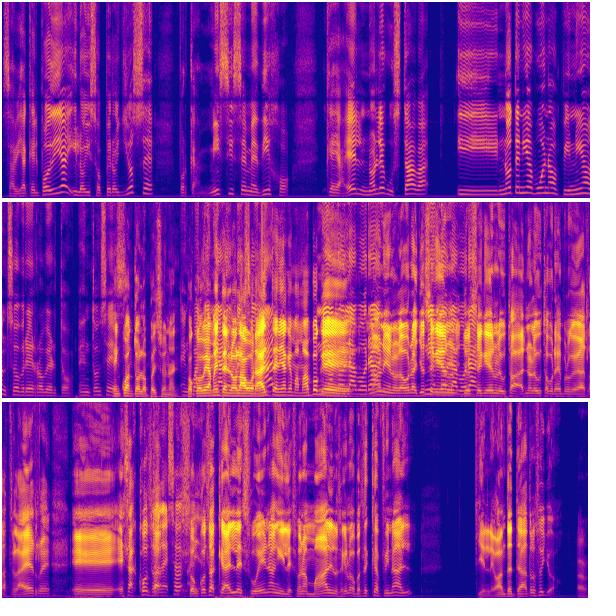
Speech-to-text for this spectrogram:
Sabía que él podía y lo hizo. Pero yo sé, porque a mí sí se me dijo que a él no le gustaba y no tenía buena opinión sobre Roberto. Entonces, En cuanto a lo personal. En Porque obviamente en lo lo laboral personal, tenía que mamar ni porque... laboral, No, ni en lo laboral. Yo ni sé, en que no- yo sé que a él no le gusta, a él no le gusta, por ejemplo, que arrastre la R. Eh, esas cosas eso, son eh, cosas que a él le suenan y le suenan mal y no sé qué. Lo que pasa es que al final, quien levanta el teatro soy yo. Claro.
